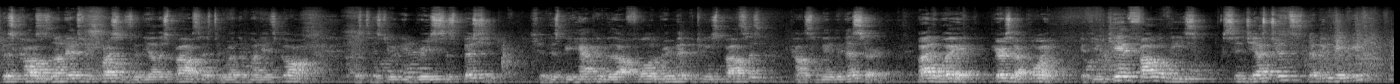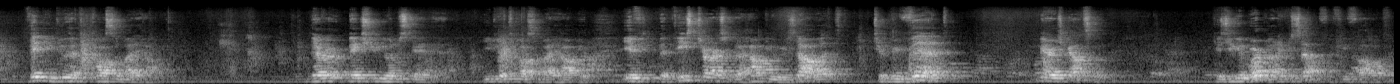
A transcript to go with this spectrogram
This causes unanswered questions in the other spouse as to where the money is gone. This disunity breeds suspicion. Should this be happening without full agreement between spouses? Counsel may be necessary. By the way, here's our point. If you can't follow these suggestions that we gave you, then you do have to call somebody to help. Never, make sure you understand that. You do have to call somebody to help you. If, but these charts are to help you resolve it to prevent marriage counseling. Because you can work on it yourself if you follow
